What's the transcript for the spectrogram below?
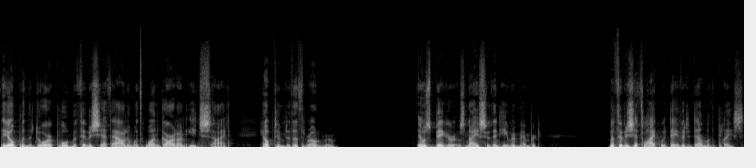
They opened the door, pulled Mephibosheth out, and with one guard on each side, helped him to the throne room. It was bigger, it was nicer than he remembered. Mephibosheth liked what David had done with the place.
